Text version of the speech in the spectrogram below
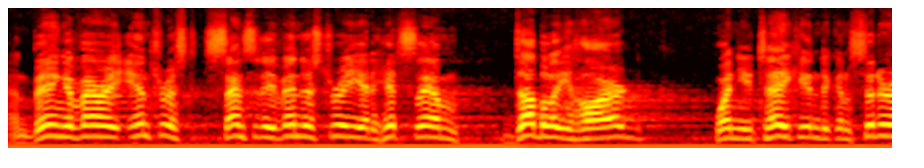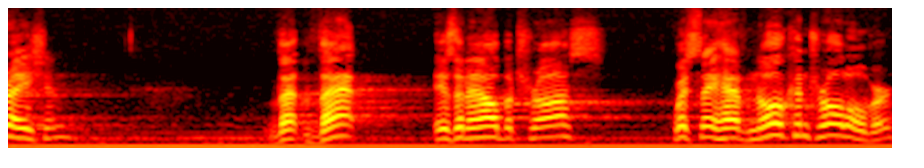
And being a very interest sensitive industry, it hits them doubly hard when you take into consideration that that is an albatross which they have no control over,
